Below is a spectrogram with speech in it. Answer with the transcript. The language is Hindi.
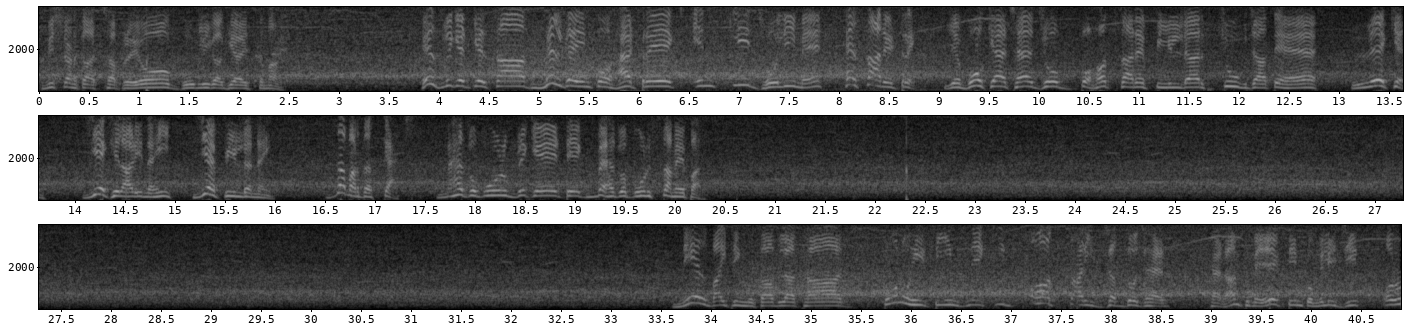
मिश्रण का अच्छा प्रयोग गूगली का किया इस्तेमाल। इस विकेट के साथ मिल गई इनको हैट्रिक इनकी झोली में है सारे ट्रिक ये वो कैच है जो बहुत सारे फील्डर चूक जाते हैं। लेकिन ये खिलाड़ी नहीं, ये फील्डर नहीं। ज़बरदस्त कैच महत्वपूर्ण विकेट एक महत्वपूर्ण समय पर। नेल बाइटिंग मुकाबला था। दोनों ही टीम्स ने की बहुत सारी जद्दोजहद। खैर, अंत में एक टीम को मिली जीत और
